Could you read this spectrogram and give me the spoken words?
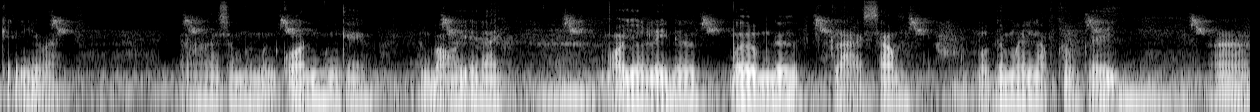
kiểu như vậy. Đó, xong rồi mình quấn bằng keo mình bỏ vô đây. Bỏ vô ly nước, bơm nước là xong. Một cái máy lọc không khí à.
